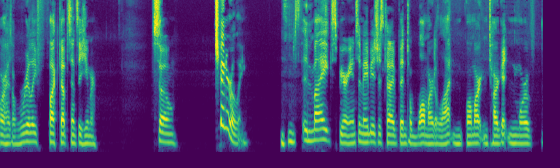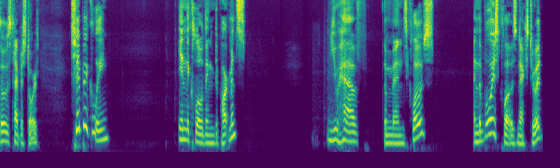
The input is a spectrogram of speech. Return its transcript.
or has a really fucked up sense of humor. So, generally, in my experience, and maybe it's just because I've been to Walmart a lot and Walmart and Target and more of those type of stores, typically in the clothing departments, you have the men's clothes and the boys' clothes next to it,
